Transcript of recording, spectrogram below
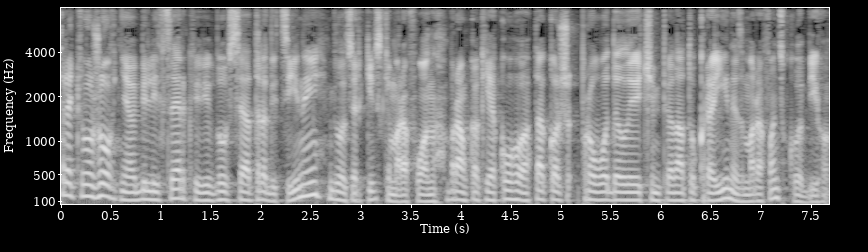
3 жовтня у Білій церкві відбувся традиційний білоцерківський марафон, в рамках якого також проводили чемпіонат України з марафонського бігу.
